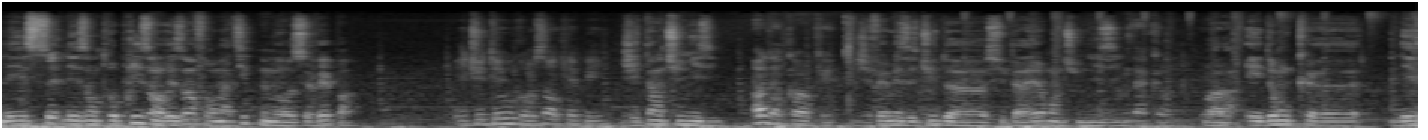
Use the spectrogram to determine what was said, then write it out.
les, se- les entreprises en réseau informatique ne me recevaient pas. Et tu étais où comme ça, en quel pays? J'étais en Tunisie. Ah, d'accord, ok. J'ai fait mes études euh, supérieures en Tunisie. D'accord. Voilà. Et donc, euh, les,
